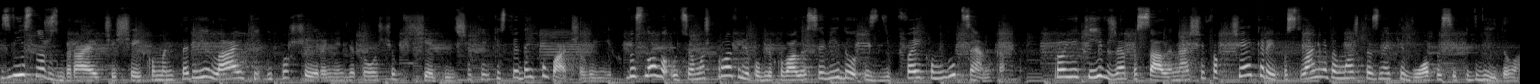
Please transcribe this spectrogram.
Звісно ж, збираючи ще й коментарі, лайки і поширення для того, щоб ще більша кількість людей побачили їх. До слова, у цьому ж профілі публікувалося відео із діпфейком Луценка про які вже писали наші фактчекери, і посилання ви можете знайти в описі під відео.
